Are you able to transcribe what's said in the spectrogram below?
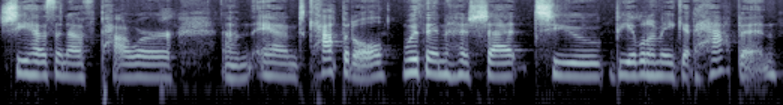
She has enough power um, and capital within Hachette to be able to make it happen.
